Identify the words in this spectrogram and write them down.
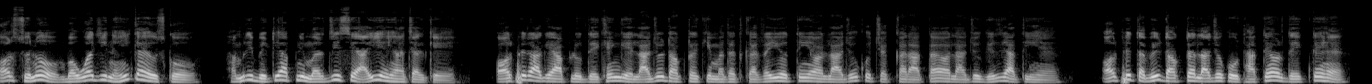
और सुनो बउआ जी नहीं कहे उसको। हमारी बेटिया अपनी मर्ज़ी से आई है यहाँ चल के। और फिर आगे आप लोग देखेंगे, लाजो डॉक्टर की मदद कर रही होती हैं और लाजो को चक्कर आता है और लाजो गिर जाती हैं। और फिर तभी डॉक्टर लाजो को उठाते हैं और देखते हैं,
